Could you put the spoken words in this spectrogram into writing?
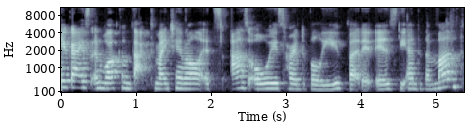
you guys and welcome back to my channel. It's as always hard to believe, but it is the end of the month,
